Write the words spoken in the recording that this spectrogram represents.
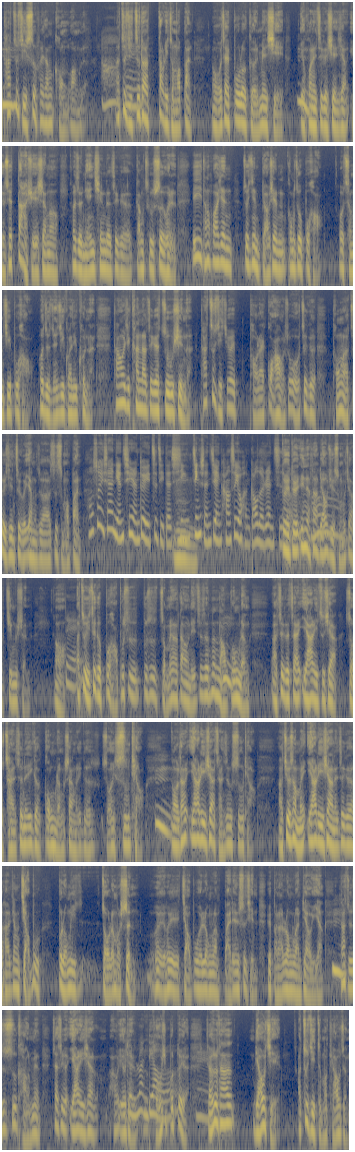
他自己是非常恐慌的。他，自己知道到底怎么办？我在部落格里面写有关的这个现象，有些大学生哦，或者年轻的这个刚出社会的，诶，他发现最近表现工作不好，或成绩不好，或者人际关系困难，他会去看到这个资讯呢，他自己就会跑来挂号，说我这个头脑最近这个样子啊，是怎么办？哦，所以现在年轻人对于自己的心精神健康是有很高的认知，对对，因为他了解什么叫精神。哦，对。啊，至于这个不好，不是不是怎么样的大问题，就是那脑功能啊，这个在压力之下所产生的一个功能上的一个所谓失调，嗯，哦，当压力下产生失调啊，就算我们压力下的这个好像脚步不容易走那么顺，会会脚步会弄乱，百件事情会把它弄乱掉一样，嗯，他只是思考里面，在这个压力下，然后有点乱掉，头绪不对了。假如他了解啊自己怎么调整，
